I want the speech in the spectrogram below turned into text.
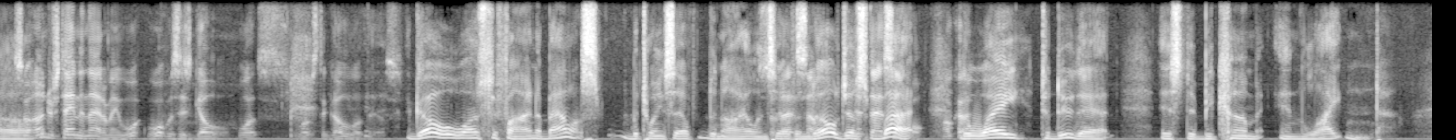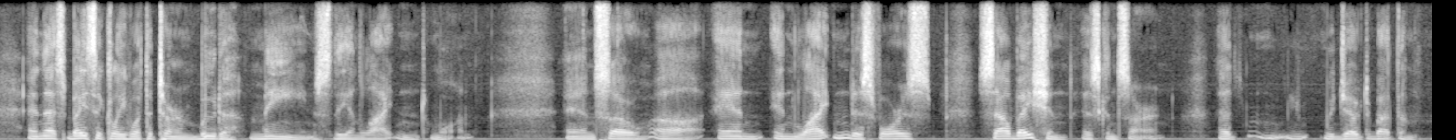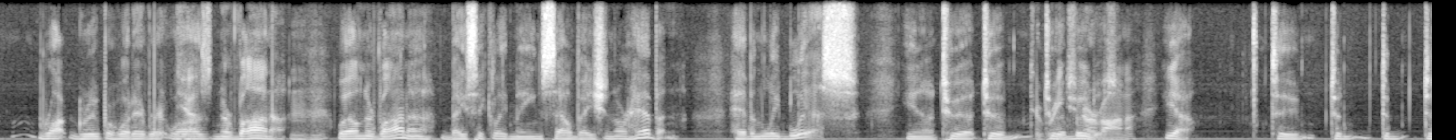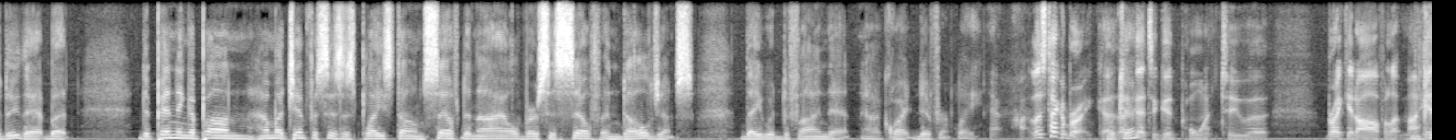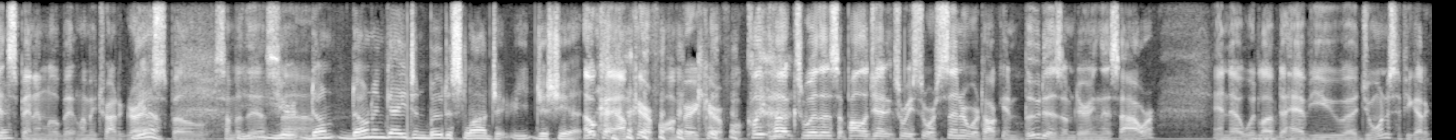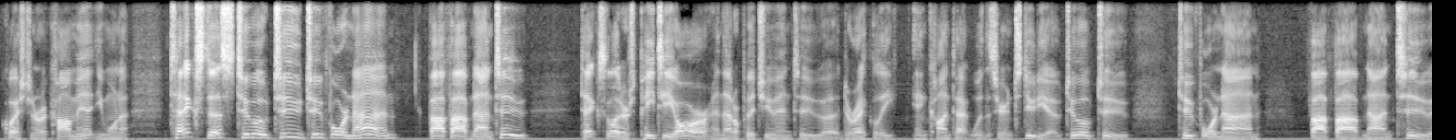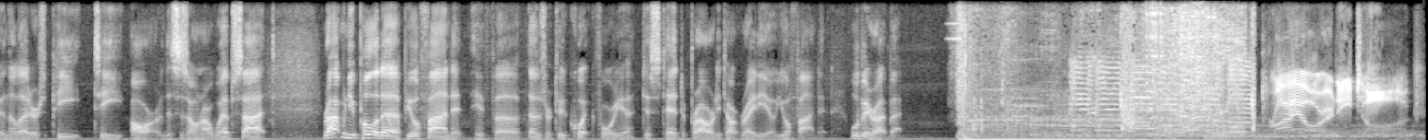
Uh, so understanding that, I mean, what, what was his goal? What's what's the goal of this? The goal was to find a balance between self-denial and so self-indulgence. But okay. the way to do that is to become enlightened. And that's basically what the term Buddha means, the enlightened one. And so, uh, and enlightened as far as salvation is concerned. That we joked about the rock group or whatever it Yeah. was, Nirvana. Mm-hmm. Well, Nirvana basically means salvation or heaven, heavenly bliss. You know, to a to a, To, to a Buddhist. nirvana. Yeah, to to to to do that, but depending upon how much emphasis is placed on self-denial versus self-indulgence, they would define that uh, quite differently. Yeah. Right, let's take a break. Uh, I Okay. think that's a good point to uh, break it off and let my Okay. head spinning a little bit. Let me try to grasp uh, some of this. Uh, don't don't engage in Buddhist logic just yet. Okay, I'm careful. I'm very careful. Clete Hux with us, Apologetics Resource Center. We're talking Buddhism during this hour, and uh, we'd love to have you uh, join us. If you got a question or a comment, you want to text us 202 249 5592. Text the letters PTR, and that'll put you into uh, directly in contact with us here in studio. 202 249 5592, and the letters PTR. This is on our website. Right when you pull it up, you'll find it. If uh, those are too quick for you, just head to Priority Talk Radio. You'll find it. We'll be right back. Priority Talk.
